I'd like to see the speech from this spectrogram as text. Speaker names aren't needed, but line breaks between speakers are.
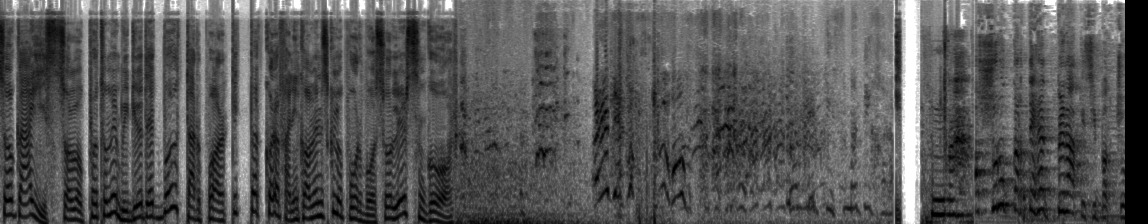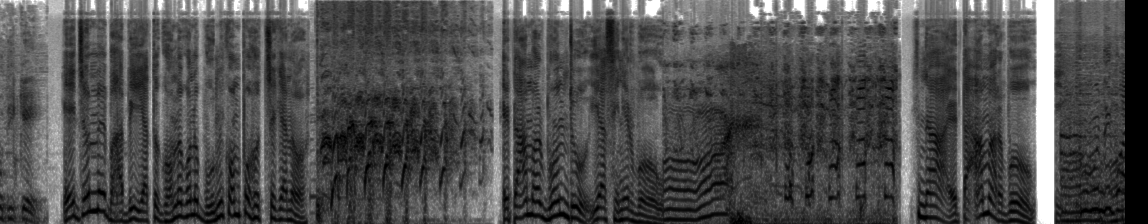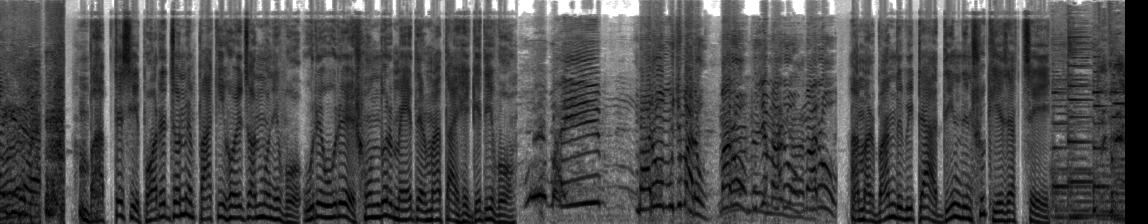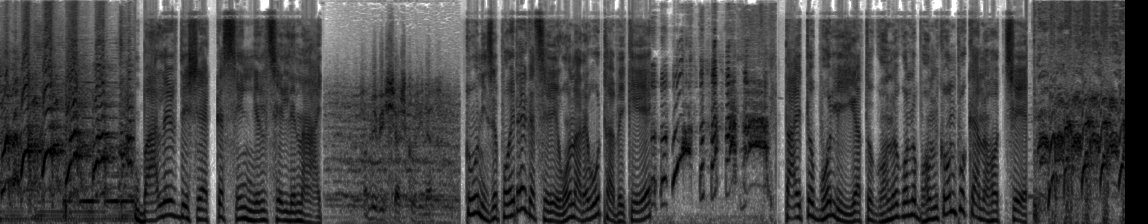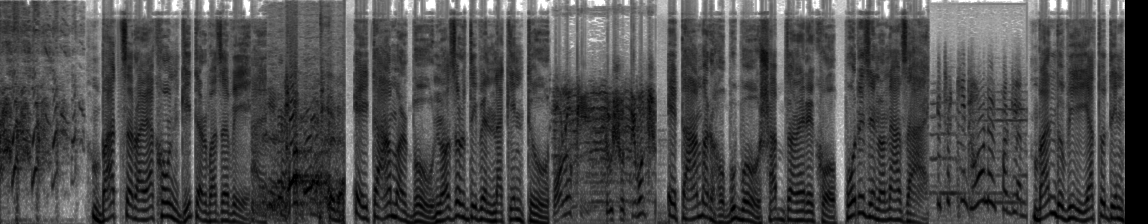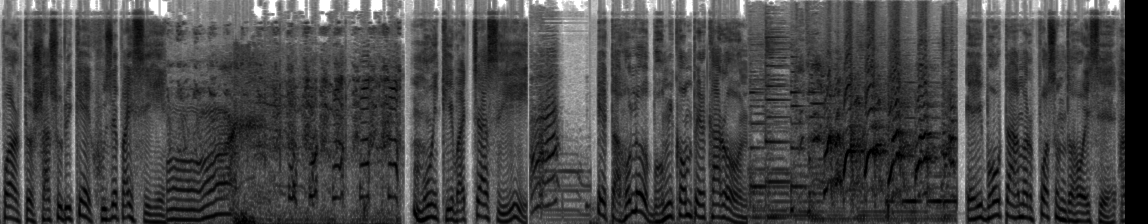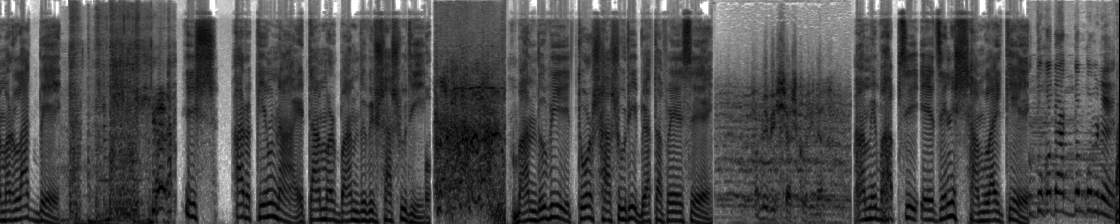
So guys চলো প্রথমে video দেখব তারপর টিকটক করা ফানি কমেন্টসগুলো পড়ব। সো লেটস গো
শুরু করতে হ্যাঁ বিনা বকচোদি কে
এই জন্য ভাবি এত ঘন ঘন ভূমিকম্প হচ্ছে কেন? এটা আমার বন্ধু ইয়াসিনের বউ। না এটা আমার বউ। ভাবতেছি পরের জন্য পাখি হয়ে জন্ম নিব। উড়ে উড়ে সুন্দর মেয়েদের মাথায় হেগে দিব। আমার বান্ধবীটা দিন দিন শুকিয়ে যাচ্ছে। বালের দেশে একটা সিঙ্গেল ছেলে নাই।
আমি বিশ্বাস করি না।
তো নিজে পয়রা গেছে ওনারে উঠাবে কে? তাই তো বলি এত ঘন ঘন ভূমিকম্প কেন হচ্ছে? বাচ্চারা এখন গিটার বাজাবে। এইটা আমার বউ নজর দিবেন না কিন্তু।
বলো কি তুমি সত্যি বলছো?
এটা আমার হবু বউ সাবধানে রেখো পরে যেন না যায়।
এটা কি ধরনের পাগলামি?
বান্ধবী এতদিন পর তোর শাশুড়িকে খুঁজে পাইছি। মুই কি বাচ্চা আছি? এটা হলো ভূমিকম্পের কারণ। এই বউটা আমার পছন্দ হয়েছে আমার লাগবে। ইস আর কেউ না এটা আমার বান্ধবীর শাশুড়ি। বান্ধবী তোর শাশুড়ি ব্যথা পেয়েছে।
আমি বিশ্বাস করি না।
আমি ভাবছি এ জিনিস সামলাই কে?
তো কথা একদম কবি নেই।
